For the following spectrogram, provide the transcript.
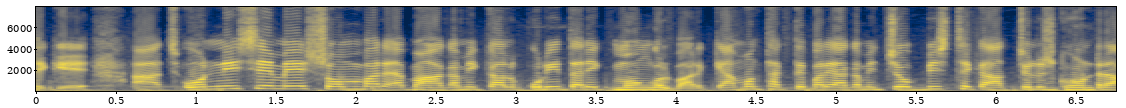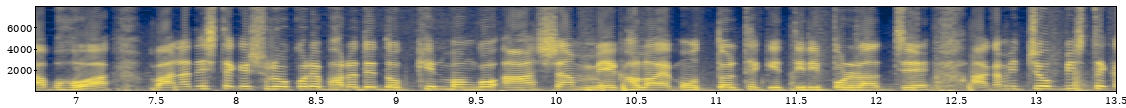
থেকে আজ উনিশে মে সোমবার এবং আগামীকাল কুড়ি তারিখ মঙ্গলবার কেমন থাকতে পারে আগামী চব্বিশ থেকে আটচল্লিশ ঘণ্টার আবহাওয়া? বাংলাদেশ থেকে শুরু করে ভারতের দক্ষিণবঙ্গ, আসাম, মেঘালয় এবং উত্তর থেকে ত্রিপুরা রাজ্যে আগামী চব্বিশ থেকে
